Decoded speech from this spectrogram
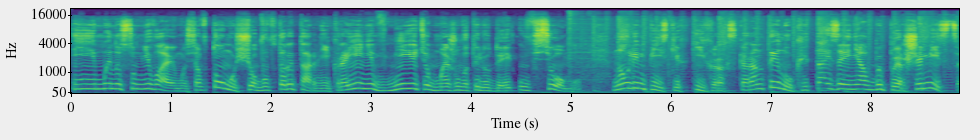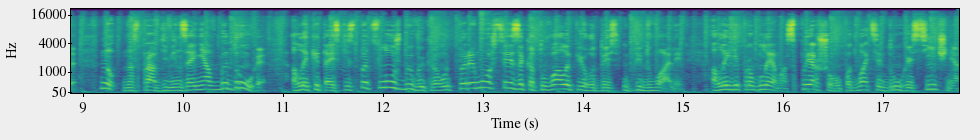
І ми не сумніваємося в тому, що в авторитарній країні вміють обмежувати людей у всьому. На Олімпійських іграх з карантину Китай зайняв би перше місце. Ну насправді він зайняв би друге, але китайські спецслужби викрали переможця і закатували б його десь у підвалі. Але є проблема: з 1 по 22 січня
